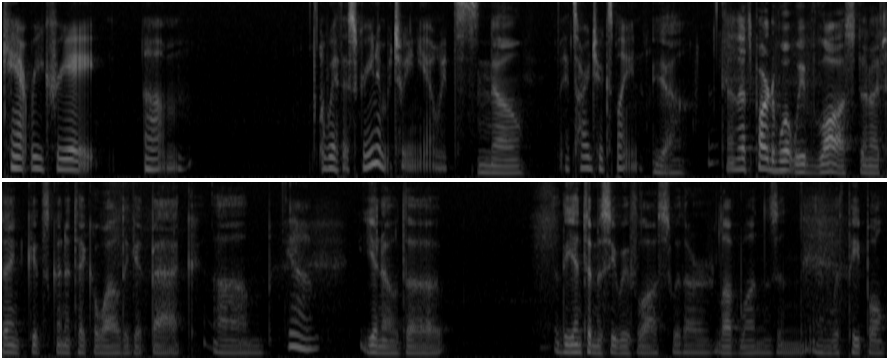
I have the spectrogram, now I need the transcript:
can't recreate um, with a screen in between you. It's No, it's hard to explain. yeah, and that's part of what we've lost, and I think it's going to take a while to get back. Um, Yeah. you know the the intimacy we've lost with our loved ones and, and with people.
